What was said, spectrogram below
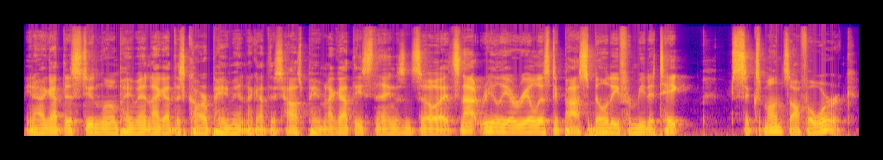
you know, I got this student loan payment and I got this car payment and I got this house payment. I got these things. And so it's not really a realistic possibility for me to take six months off of work.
